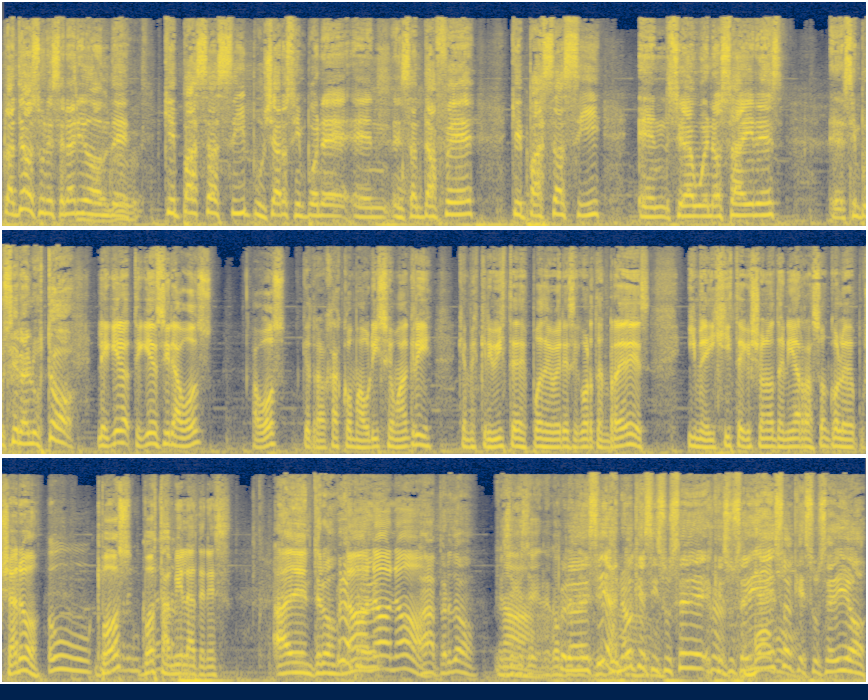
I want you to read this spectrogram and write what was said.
planteabas un escenario donde. ¿Qué pasa si Puyaro se impone en, en Santa Fe? ¿Qué pasa si en Ciudad de Buenos Aires eh, se impusiera Lustó? Le quiero, te quiero decir a vos, a vos, que trabajás con Mauricio Macri, que me escribiste después de ver ese corte en redes y me dijiste que yo no tenía razón con lo de Puyaro. Uh, vos, vos también la tenés. Adentro. No, no, no. Ah, perdón. Pensé No. que se- Pero decías, ¿no? Que si sucede, que sucedía Bobo. eso, que sucedió,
